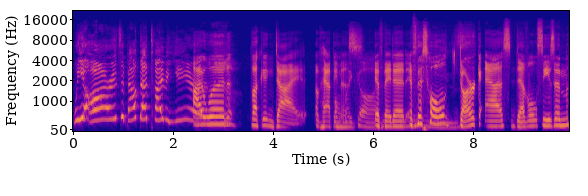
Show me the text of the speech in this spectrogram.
We are. It's about that time of year. I would fucking die of oh happiness Oh God. if they did. If this whole dark ass devil season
